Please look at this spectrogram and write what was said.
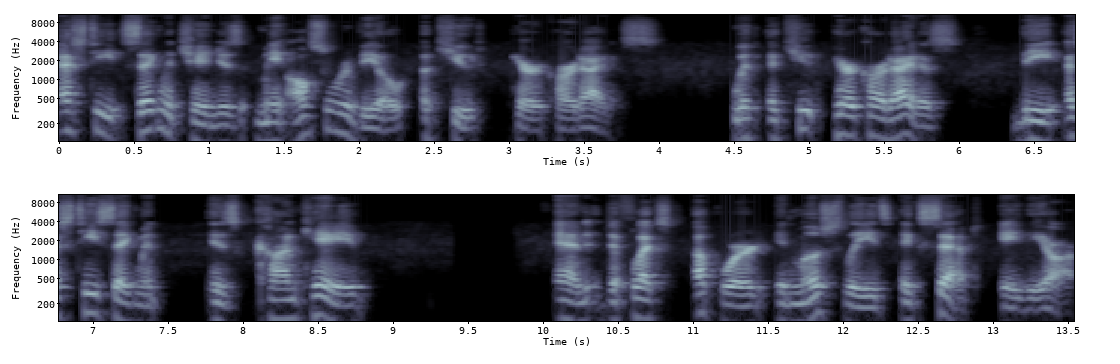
ST segment changes may also reveal acute pericarditis. With acute pericarditis, the ST segment is concave and deflects upward in most leads except AVR.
